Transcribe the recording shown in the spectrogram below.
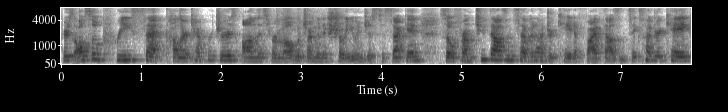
There's also preset color temperatures on this remote, which I'm gonna show you in just a second. So from 2700K to 5600K.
